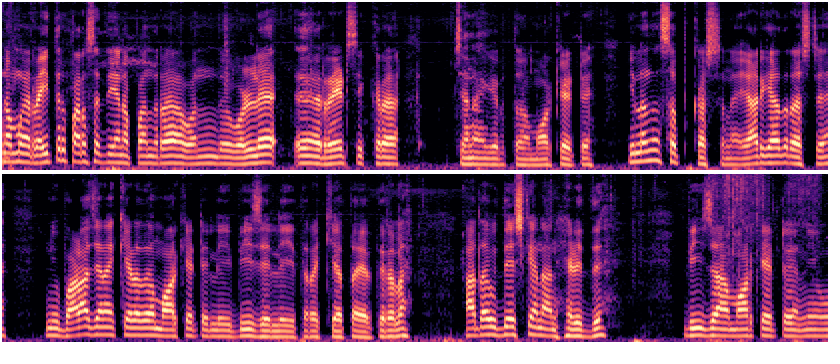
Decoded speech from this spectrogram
ನಮ್ಮ ರೈತರ ಪರಿಸ್ಥಿತಿ ಏನಪ್ಪ ಅಂದ್ರೆ, ಒಂದು ಒಳ್ಳೆ ರೇಟ್ ಸಿಕ್ಕರೆ ಚೆನ್ನಾಗಿರ್ತಾವೆ ಮಾರ್ಕೆಟ್. ಇಲ್ಲಾಂದ್ರೆ ಸ್ವಲ್ಪ ಕಷ್ಟನೇ. ಯಾರಿಗಾದ್ರೂ ಅಷ್ಟೇ, ನೀವು ಭಾಳ ಜನ ಕೇಳೋದು ಮಾರ್ಕೆಟ್ ಎಲ್ಲಿ ಬೀಜ ಎಲ್ಲಿ ಈ ಥರ ಕೇಳ್ತಾ ಇರ್ತೀರಲ್ಲ? ಅದ ಉದ್ದೇಶಕ್ಕೆ ನಾನು ಹೇಳಿದ್ದೆ, ಬೀಜ ಮಾರ್ಕೆಟ್ ನೀವು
